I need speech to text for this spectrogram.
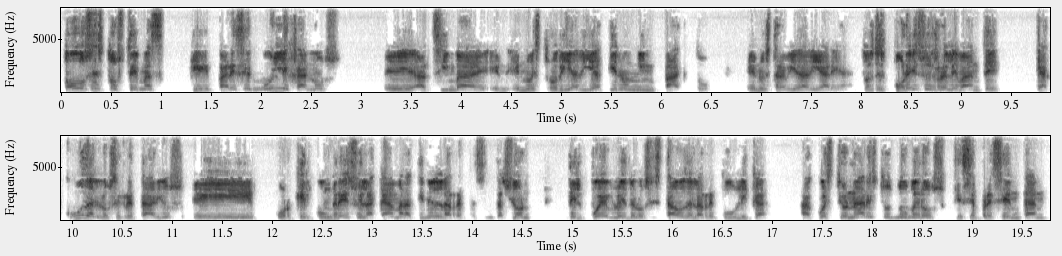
todos estos temas que parecen muy lejanos eh, a Simba en, nuestro día a día tienen un impacto en nuestra vida diaria. Entonces, por eso es relevante que acudan los secretarios, eh, porque el Congreso y la Cámara tienen la representación del pueblo y de los estados de la República a cuestionar estos números que se presentan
